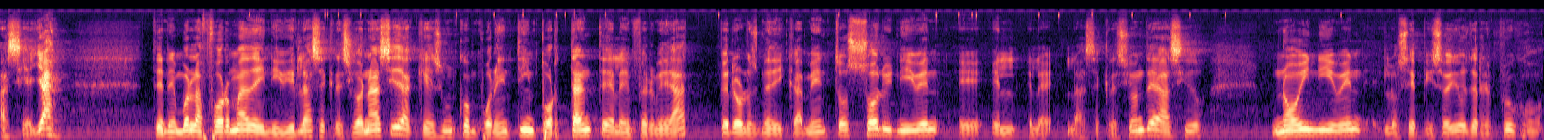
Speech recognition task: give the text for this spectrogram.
hacia allá. Tenemos la forma de inhibir la secreción ácida, que es un componente importante de la enfermedad, pero los medicamentos solo inhiben eh, la secreción de ácido, no inhiben los episodios de reflujo,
